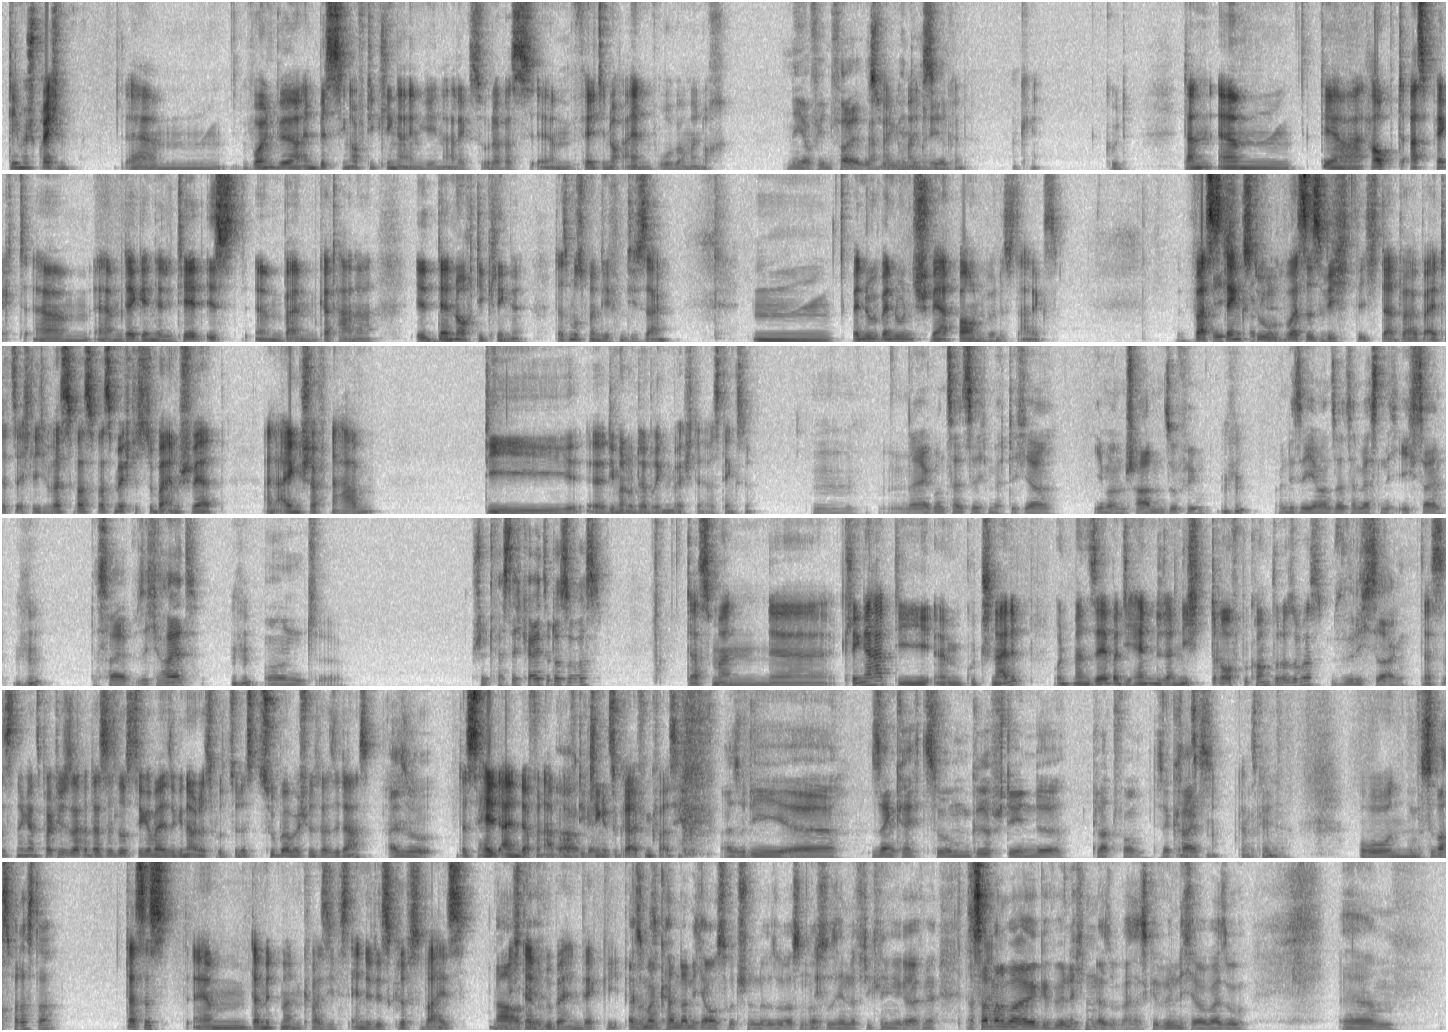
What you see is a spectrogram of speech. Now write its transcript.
Dementsprechend ähm, wollen wir ein bisschen auf die Klinge eingehen, Alex, oder was fällt dir noch ein, worüber man noch Nee, auf jeden Fall. Was würde allgemein reden könnte. Okay, gut. Dann ähm, der Hauptaspekt ähm, ähm, der Genialität ist ähm, beim Katana äh, dennoch die Klinge. Das muss man definitiv sagen. Mm, wenn, du, wenn du ein Schwert bauen würdest, Alex, was ich, denkst okay. du, was ist wichtig dabei tatsächlich? Was, was, was möchtest du bei einem Schwert an Eigenschaften haben, die, äh, die man unterbringen möchte? Was denkst du? Hm, naja, grundsätzlich möchte ich ja jemandem Schaden hinzufügen. Mhm. Und dieser jemand sollte am besten nicht ich sein. Mhm. Deshalb Sicherheit mhm. und äh, Schnittfestigkeit oder sowas. Dass man eine Klinge hat, die ähm, gut schneidet und man selber die Hände dann nicht drauf bekommt oder sowas. Würde ich sagen. Das ist eine ganz praktische Sache. Das ist lustigerweise genau das, wozu das Zuba beispielsweise da ist. Also. Das hält einen davon ab, ah, auf die Klinge zu greifen quasi. Also die äh, senkrecht zum Griff stehende Plattform, dieser Kreis. Ganz genau. Ganz okay. genau. Und, Und zu was war das da? Das ist, ähm, damit man quasi das Ende des Griffs weiß und ah, nicht okay. darüber hinweg geht. Also man kann da nicht ausrutschen oder sowas und nee. aus Versehen auf die Klinge greifen. Ja. Das, das hat man bei gewöhnlichen, also was heißt gewöhnlich, aber bei so ähm,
